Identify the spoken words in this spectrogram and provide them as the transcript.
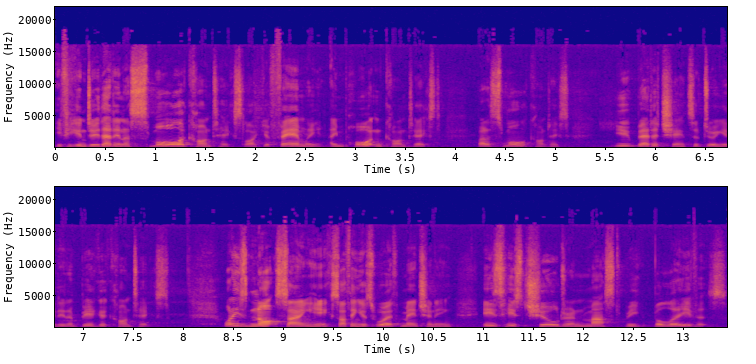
if you can do that in a smaller context, like your family, important context, but a smaller context, you better chance of doing it in a bigger context. What he's not saying here, because I think it's worth mentioning, is his children must be believers.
